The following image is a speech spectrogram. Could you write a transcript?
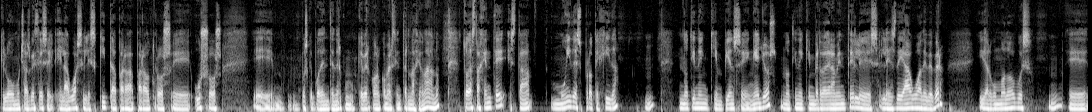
que luego muchas veces el, el agua se les quita para, para otros eh, usos eh, pues que pueden tener que ver con el comercio internacional, ¿no? Toda esta gente está muy desprotegida, no tienen quien piense en ellos, no tiene quien verdaderamente les, les dé agua de beber. Y de algún modo pues eh,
